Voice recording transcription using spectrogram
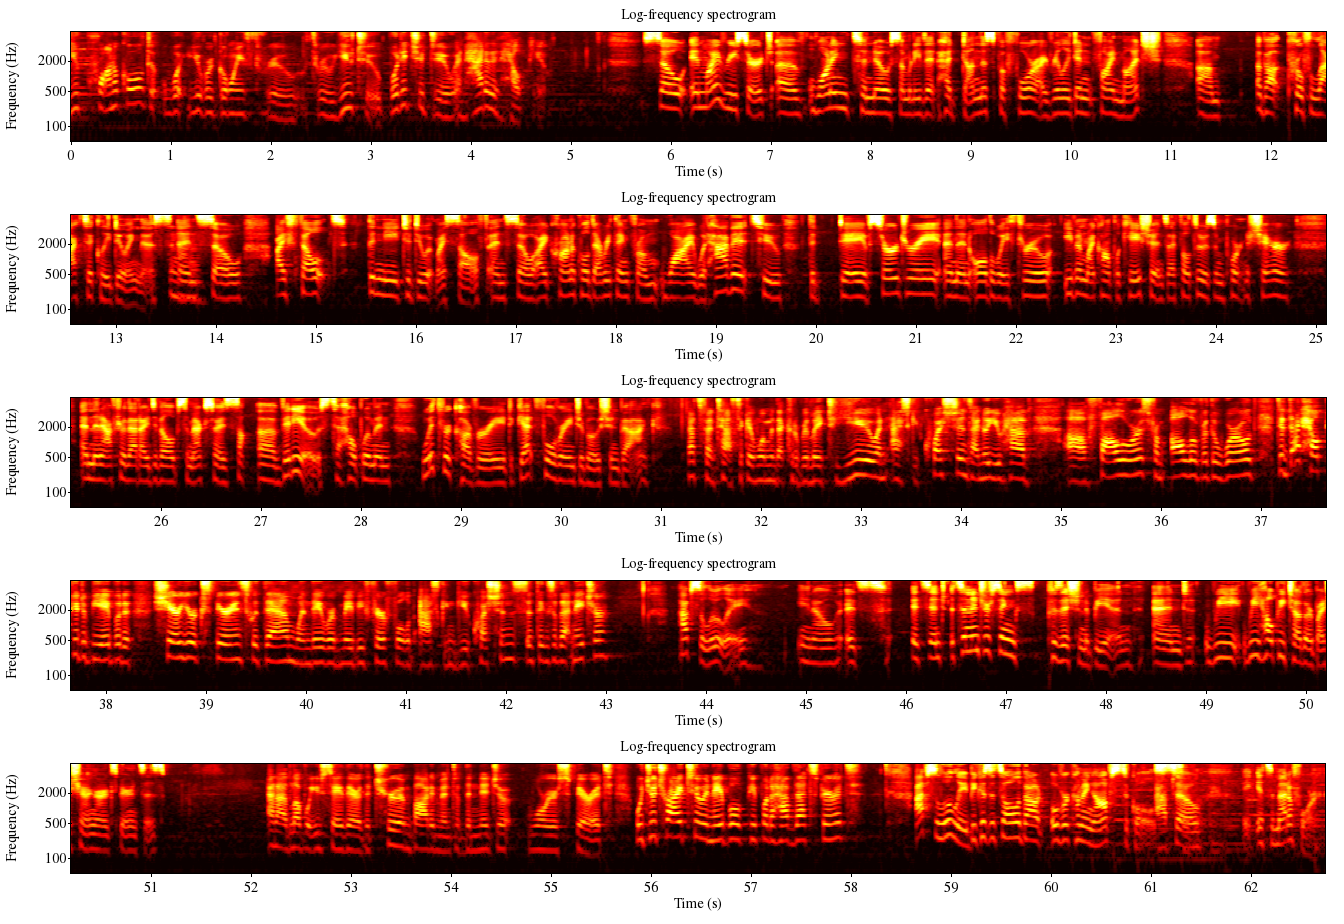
you chronicled what you were going through through YouTube. What did you do and how did it help you? So, in my research of wanting to know somebody that had done this before, I really didn't find much um, about prophylactically doing this. Mm -hmm. And so I felt the need to do it myself. And so I chronicled everything from why I would have it to the day of surgery and then all the way through, even my complications. I felt it was important to share. And then after that, I developed some exercise uh, videos to help women with recovery to get full range of motion back. That's fantastic. And women that could relate to you and ask you questions. I know you have uh, followers from all over the world. Did that help you to be able to share your experience with them when they were maybe fearful of asking you questions and things of that nature? Absolutely. You know, it's it's in, it's an interesting position to be in, and we we help each other by sharing our experiences. And I love what you say there, the true embodiment of the Ninja Warrior spirit. Would you try to enable people to have that spirit? Absolutely, because it's all about overcoming obstacles. Absolutely. So it's a metaphor.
